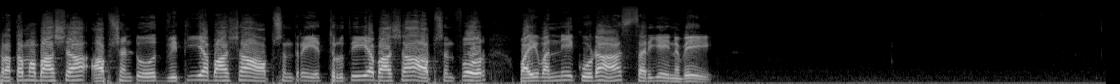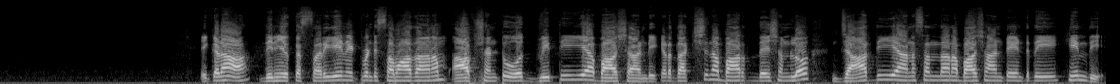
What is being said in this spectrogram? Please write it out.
ప్రథమ భాష ఆప్షన్ టూ ద్వితీయ భాష ఆప్షన్ త్రీ తృతీయ భాష ఆప్షన్ ఫోర్ పైవన్నీ కూడా సరి అయినవే. ఇక్కడ దీని యొక్క సరి అయినటువంటి సమాధానం ఆప్షన్ టూ ద్వితీయ భాష అండి. ఇక్కడ దక్షిణ భారతదేశంలో జాతీయ అనుసంధాన భాష అంటే ఏంటిది? హిందీ.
